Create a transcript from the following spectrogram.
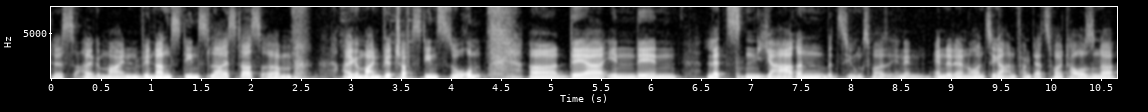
des Allgemeinen Finanzdienstleisters. Ähm, Allgemeinen Wirtschaftsdienst, so rum, äh, der in den letzten Jahren, beziehungsweise in den Ende der 90er, Anfang der 2000er,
